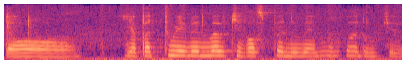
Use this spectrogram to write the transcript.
dans... Il n'y a pas tous les mêmes mobs qui vont spawn au même endroit, donc... Euh...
